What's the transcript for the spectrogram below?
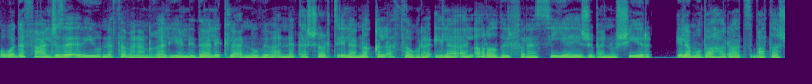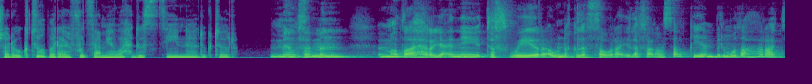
ودفع الجزائريون ثمنا غاليا لذلك لأنه بما أنك أشرت إلى نقل الثورة إلى الأراضي الفرنسية يجب أن نشير إلى مظاهرات 17 أكتوبر 1961 دكتور. من ضمن مظاهر يعني تصوير أو نقل الثورة إلى فرنسا القيام بالمظاهرات.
